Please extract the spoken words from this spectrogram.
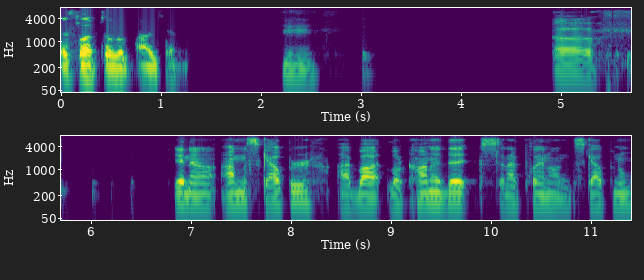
I slept till the podcast. Hmm Uh, yeah, no, I'm a scalper. I bought Lorcana decks, and I plan on scalping them.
